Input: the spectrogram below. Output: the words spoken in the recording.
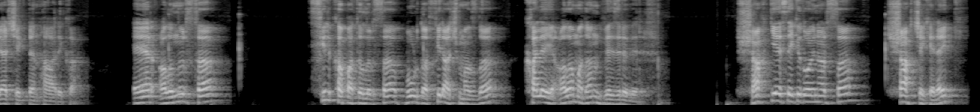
Gerçekten harika. Eğer alınırsa fil kapatılırsa burada fil açmazda kaleyi alamadan vezire verir. Şah G8 oynarsa şah çekerek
